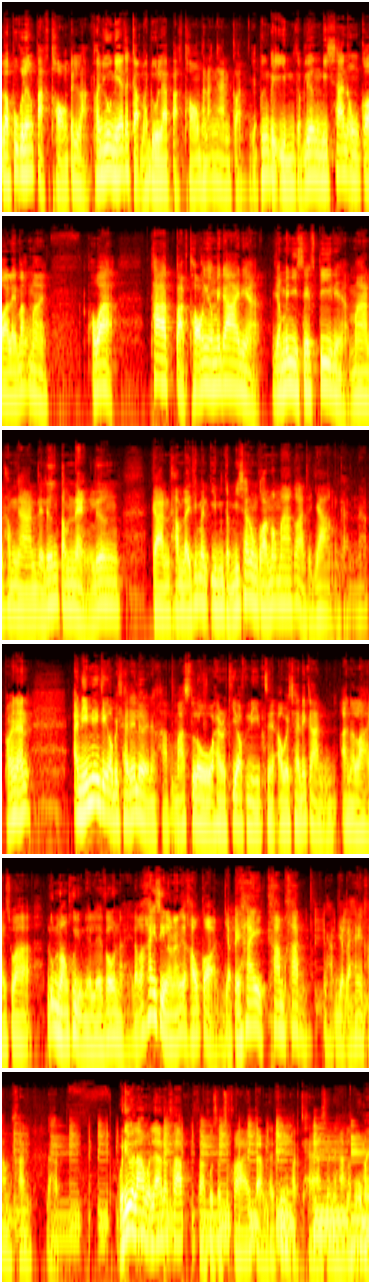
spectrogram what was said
เราพูดเรื่องปากท้องเป็นหลักเพราะยุคนี้จะกลับมาดูแลปากท้องพนักงานก่อนอย่าเพิ่งไปอินกับเรื่อง mission องค์กรอะไรมากมาย เพราะว่าถ้าปากท้องยังไม่ได้เนี่ยยังไม่มี safety เนี่ยมาทำงานในเรื่องตำแหน่งเรื่องการทำอะไรที่มันอินกับ mission องค์กรมากๆก็อาจจะยากเหมือนกันนะเพราะฉะนั้น อันนี้จริงๆเอาไปใช้ได้เลยนะครับ Maslow hierarchy of needs เนี่ยเอาไปใช้ในการ analyze ว่าลูกน้องคุณอยู่ในเลเวลไหน แล้วก็ให้สิ่งเหล่านั้นกับเขาก่อน อย่าไปให้ข้ามขั้นนะครับอย่าไปให้ข้ามขั้นนะครับ วันนี้เวลาหมดแล้วนะครับ ฝากกด subscribe แปมทักครึ่ง podcast นะฮะแล้วพบกันใหม่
